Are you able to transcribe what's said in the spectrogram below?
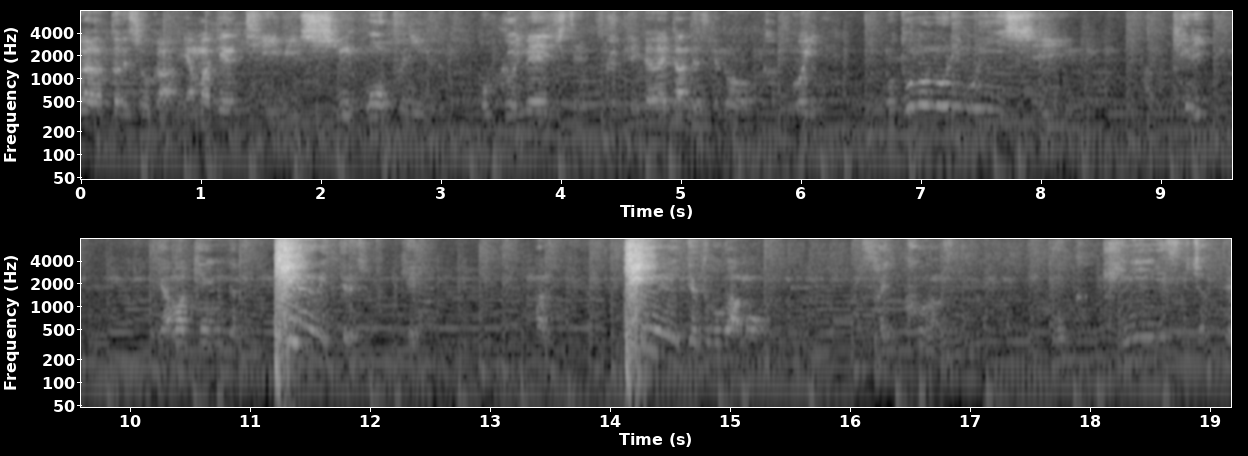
かがだったでしょうか？ヤマケン TV 新オープニング。僕をイメージして作っていただいたんですけどかっこいいね。元のノリもいいしあの蹴り？ヤマケンがギューンいってるでしょ蹴り、まあ、ギューンいってるとこがもう最高なんですよ僕気に入りすぎちゃって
